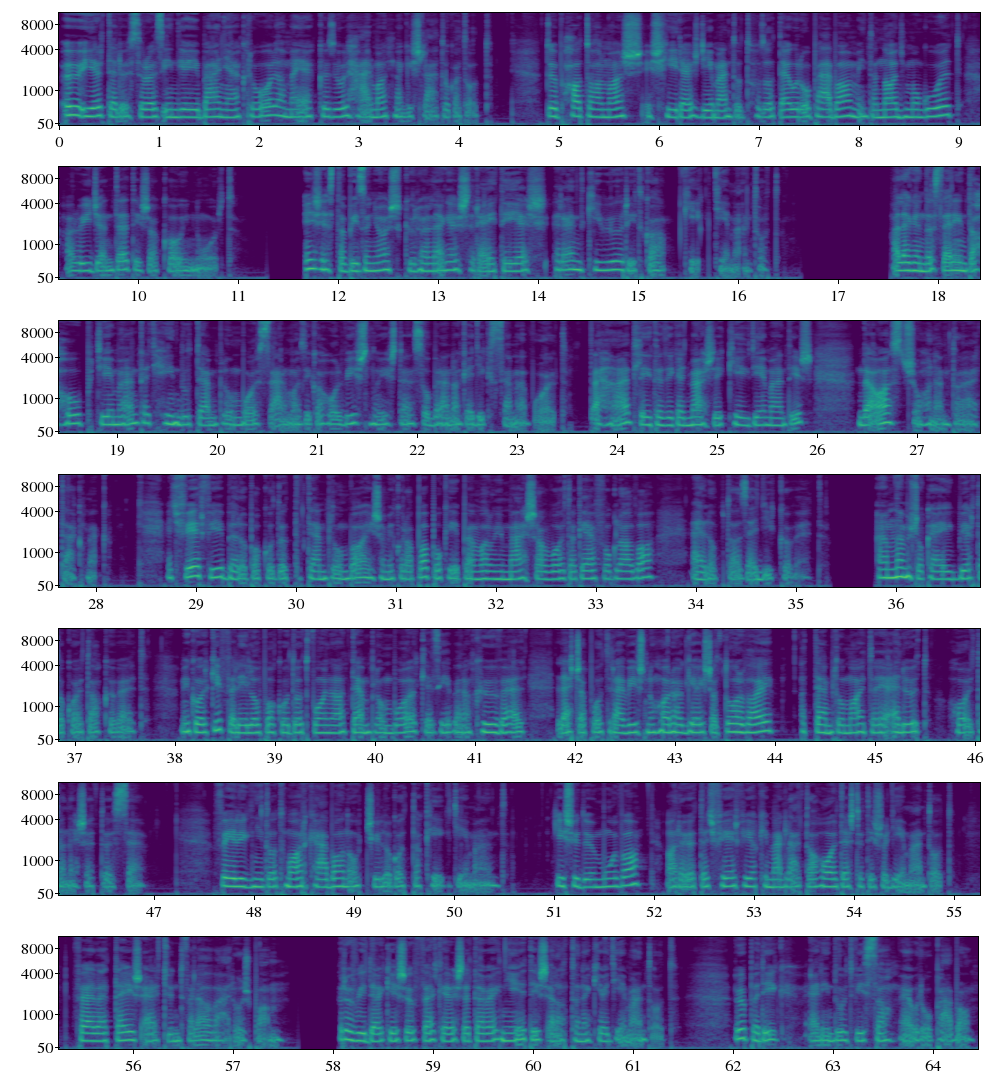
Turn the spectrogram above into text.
Ő írt először az indiai bányákról, amelyek közül hármat meg is látogatott. Több hatalmas és híres gyémántot hozott Európába, mint a Nagy Mogult, a Regentet és a Koinurt. És ezt a bizonyos, különleges, rejtélyes, rendkívül ritka kék gyémántot. A legenda szerint a Hope gyémánt egy hindu templomból származik, ahol Vishnu isten szobrának egyik szeme volt. Tehát létezik egy másik kék gyémánt is, de azt soha nem találták meg. Egy férfi belopakodott a templomba, és amikor a papok éppen valami mással voltak elfoglalva, ellopta az egyik követ. Ám nem sokáig birtokolta a követ. Mikor kifelé lopakodott volna a templomból, kezében a kővel, lecsapott rá Visnu haragja és a tolvaj, a templom ajtaja előtt holtan esett össze. Félig nyitott markában ott csillogott a kék gyémánt. Kis idő múlva arra jött egy férfi, aki meglátta a holtestet és a gyémántot. Felvette és eltűnt vele a városban. Röviddel később felkereste Tevegnyét és eladta neki a gyémántot. Ő pedig elindult vissza Európába.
